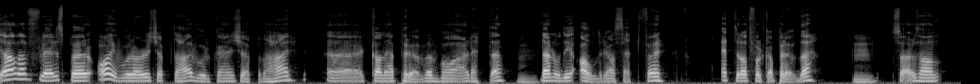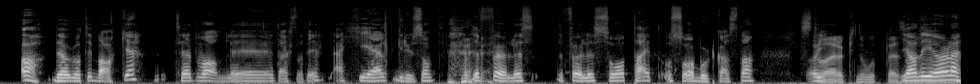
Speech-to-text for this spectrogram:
Ja, det er flere spør Oi, hvor har du kjøpt det her? Hvor kan jeg kjøpe det her? Uh, kan jeg prøve? Hva er dette? mm. Det er noe de aldri har sett før. Etter at folk har prøvd det, Mm. så er det sånn Ah, det å gå tilbake til et vanlig takstativ, det er helt grusomt. Det føles, Det føles så teit og så bortkasta. Stå der og knote. Ja, det gjør det.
